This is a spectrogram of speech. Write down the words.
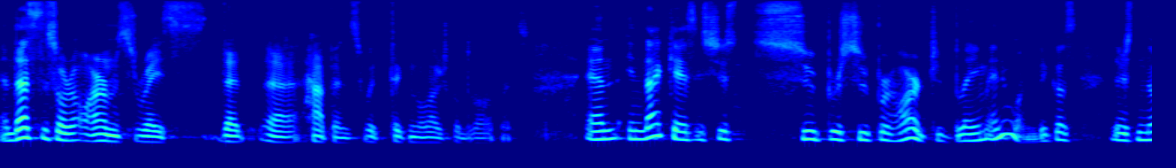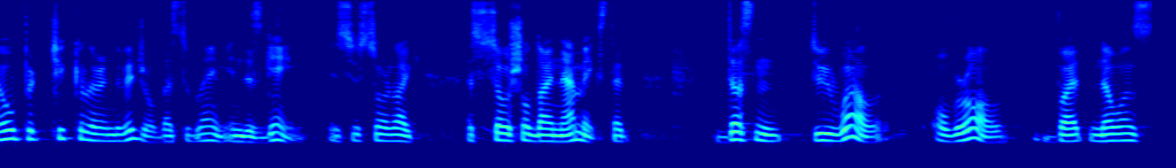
And that's the sort of arms race that uh, happens with technological developments. And in that case, it's just super, super hard to blame anyone because there's no particular individual that's to blame in this game. It's just sort of like a social dynamics that doesn't do well overall, but no one's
